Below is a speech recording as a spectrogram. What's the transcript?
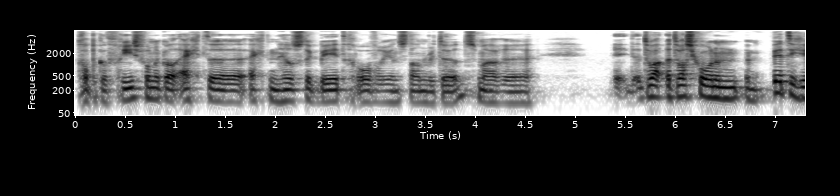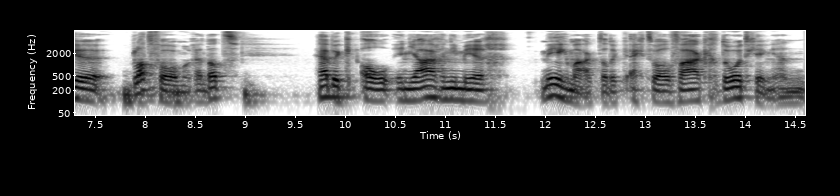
Tropical Freeze vond ik wel echt, eh, echt een heel stuk beter overigens dan Returns. Maar eh, het, wa het was gewoon een, een pittige platformer. En dat heb ik al in jaren niet meer meegemaakt. Dat ik echt wel vaker doodging. En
